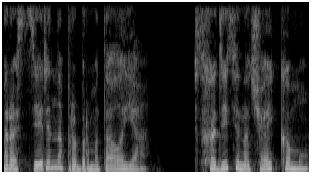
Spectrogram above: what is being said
Растерянно пробормотала я. «Сходите на чай к кому».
